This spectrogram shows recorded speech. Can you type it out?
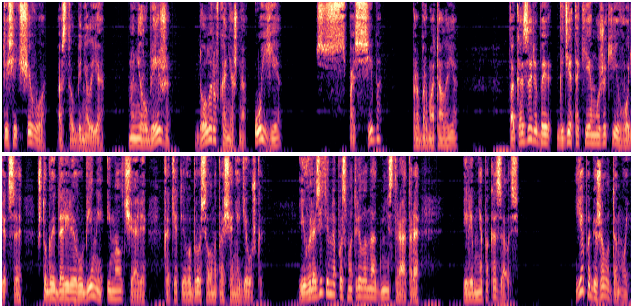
«Тысяч чего?» — остолбенел я. «Ну не рублей же. Долларов, конечно. Уе». «Спасибо», — пробормотала я. «Показали бы, где такие мужики водятся, чтобы дарили рубины и молчали», — кокетливо бросила на прощание девушка. И выразительно посмотрела на администратора. Или мне показалось. Я побежала домой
